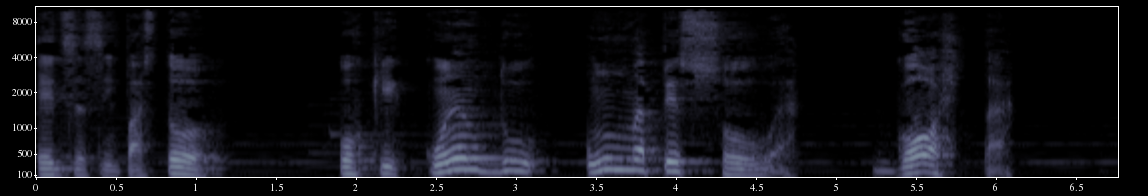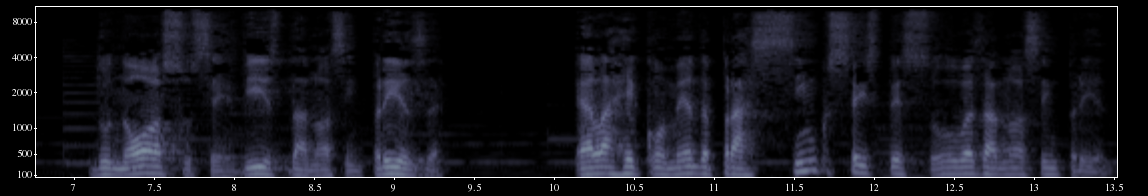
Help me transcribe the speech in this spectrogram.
Ele disse assim, pastor, porque quando uma pessoa gosta do nosso serviço, da nossa empresa, ela recomenda para cinco, seis pessoas a nossa empresa.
